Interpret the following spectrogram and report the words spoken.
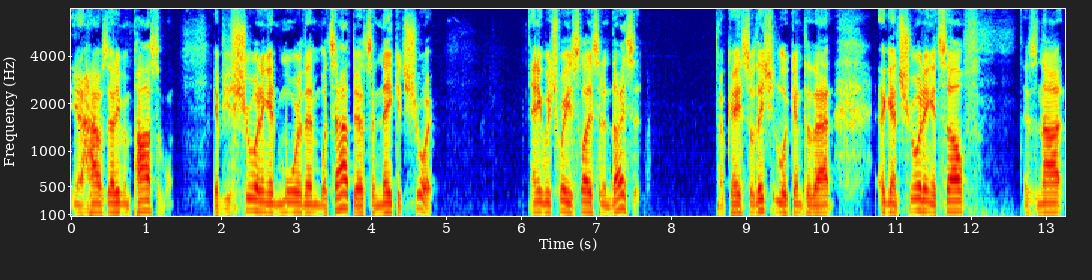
You know, how is that even possible? If you're shorting it more than what's out there, it's a naked short. Any which way you slice it and dice it. Okay, so they should look into that. Again, shorting itself is not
